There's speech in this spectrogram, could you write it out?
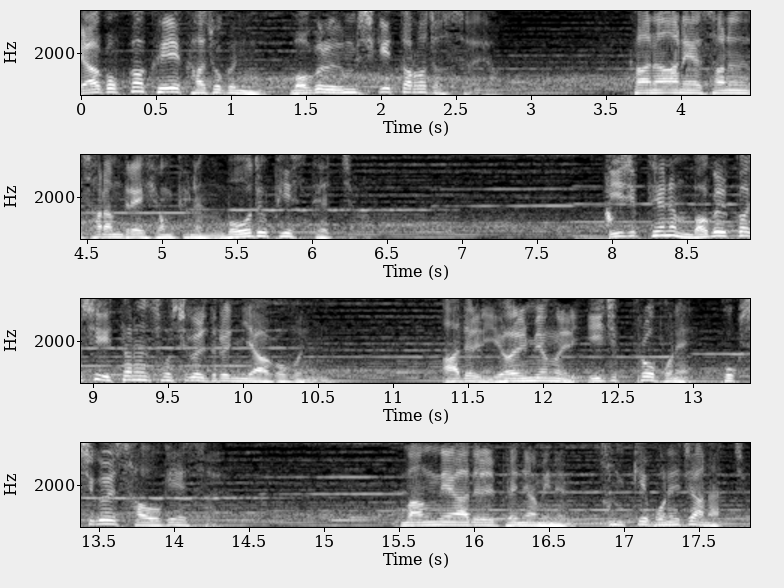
야곱과 그의 가족은 먹을 음식이 떨어졌어요. 가나안에 사는 사람들의 형편은 모두 비슷했죠. 이집트에는 먹을 것이 있다는 소식을 들은 야곱은 아들 10명을 이집트로 보내 곡식을 사오게 했어요. 막내 아들 베냐민은 함께 보내지 않았죠.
